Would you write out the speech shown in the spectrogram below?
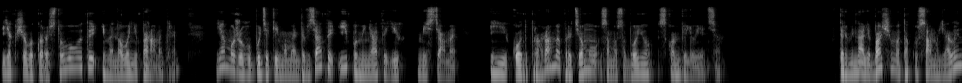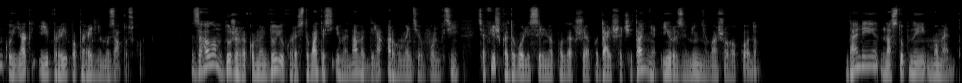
якщо використовувати іменовані параметри. Я можу в будь-який момент взяти і поміняти їх місцями, і код програми при цьому, само собою, скомпілюється. В терміналі бачимо таку саму ялинку, як і при попередньому запуску. Загалом дуже рекомендую користуватись іменами для аргументів функцій. Ця фішка доволі сильно полегшує подальше читання і розуміння вашого коду. Далі наступний момент.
